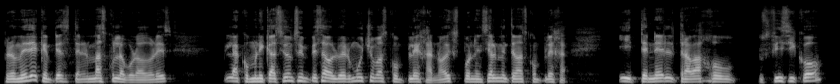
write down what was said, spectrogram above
pero a medida que empiezas a tener más colaboradores, la comunicación se empieza a volver mucho más compleja, ¿no? Exponencialmente más compleja. Y tener el trabajo pues, físico,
